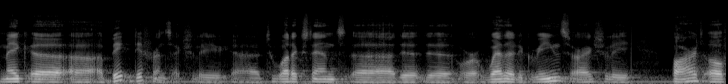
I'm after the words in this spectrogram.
make a, a, a big difference, actually, to what extent the, the, or whether the Greens are actually part of,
